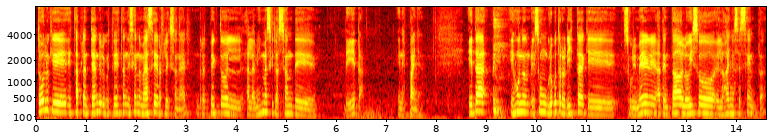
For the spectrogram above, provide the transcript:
todo lo que estás planteando y lo que ustedes están diciendo me hace reflexionar respecto a la misma situación de, ETA en España. ETA es un, es un grupo terrorista que su primer atentado lo hizo en los años 60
